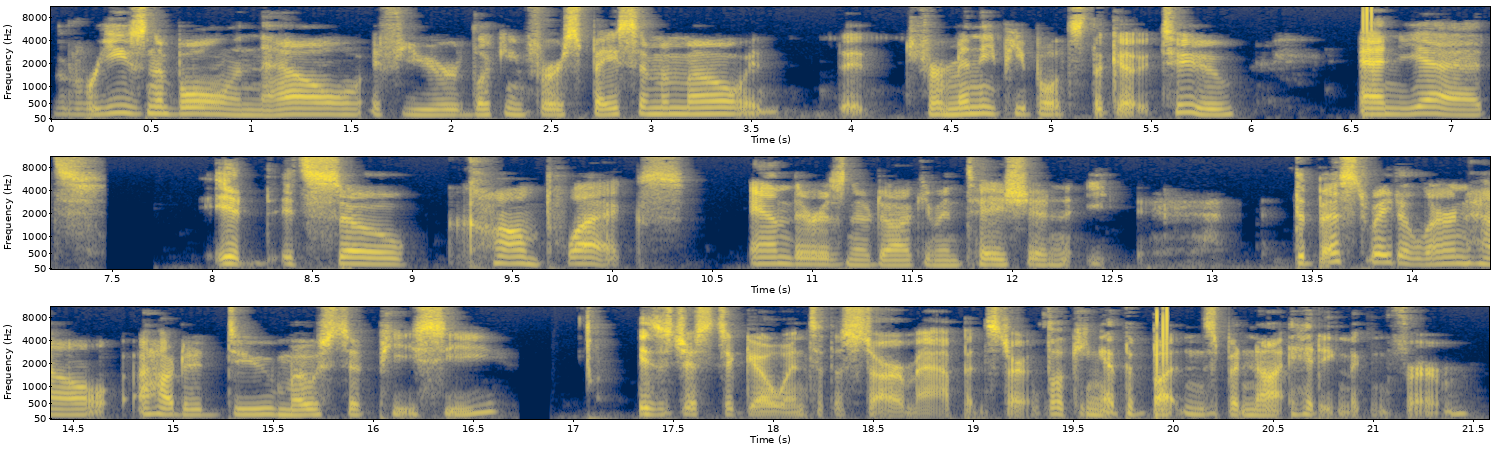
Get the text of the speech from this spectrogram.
reasonable. And now, if you're looking for a space MMO, it, it, for many people, it's the go-to and yet it it's so complex and there is no documentation. The best way to learn how how to do most of pc is just to go into the star map and start looking at the buttons but not hitting the confirm.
